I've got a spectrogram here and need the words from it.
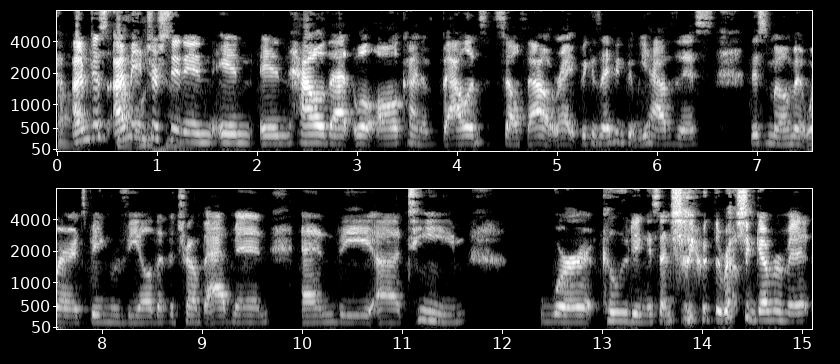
Um, I'm just I'm interested in in in how that will all kind of balance itself out, right? Because I think that we have this this moment where it's being revealed that the Trump admin and the uh, team were colluding essentially with the Russian government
